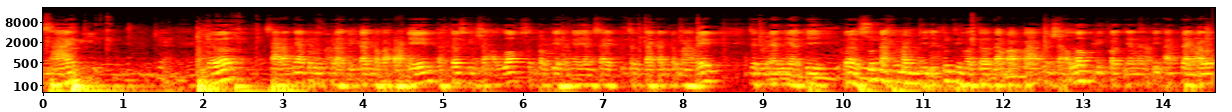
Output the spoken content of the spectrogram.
Saiki. Betul, syaratnya perlu diperhatikan Bapak Rahim. Terus insya Allah seperti hanya yang saya ceritakan kemarin jenengan niati uh, sunnah mandi itu di hotel tidak apa-apa. Insya Allah mikotnya nanti ada. Kalau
